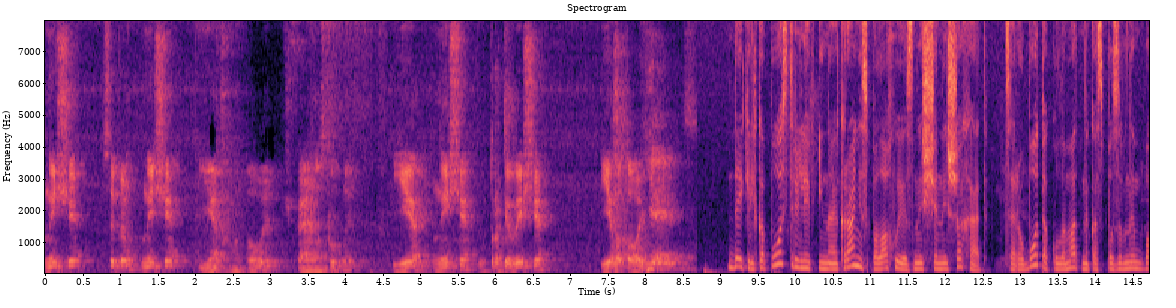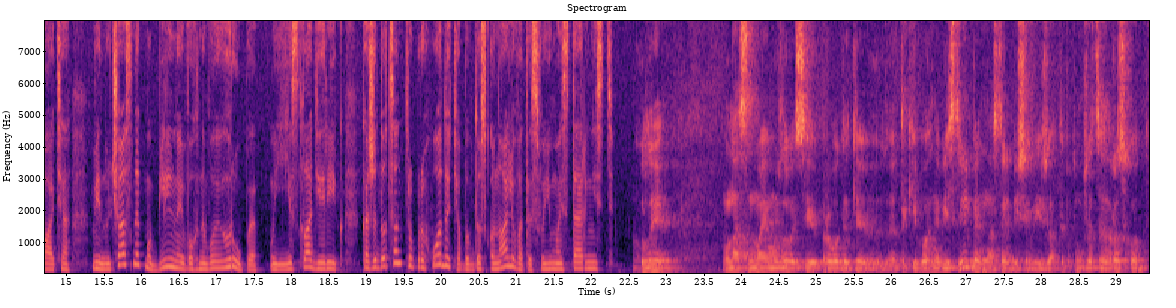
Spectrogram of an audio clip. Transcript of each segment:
нижче, сипемо, нижче, Є, готовий. Чекаємо наступний. є, нижче, трохи вище, є, готовий. Є. Декілька пострілів і на екрані спалахує знищений шахет. Це робота кулеметника з позивним Батя. Він учасник мобільної вогневої групи. У її складі рік. Каже, до центру приходить, аби вдосконалювати свою майстерність. Коли у нас немає можливості проводити такі вогневі стрільби на стрільбище виїжджати, тому що це розход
